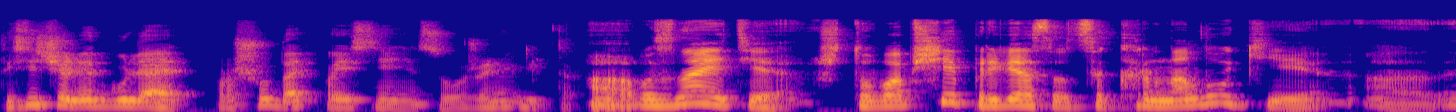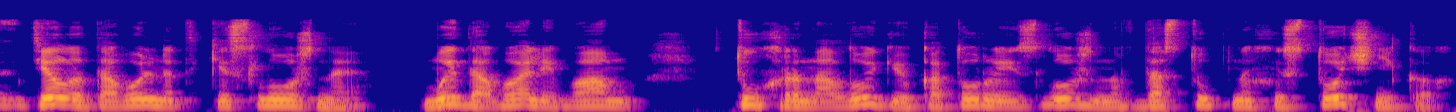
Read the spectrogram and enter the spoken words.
Тысяча лет гуляет. Прошу дать пояснение. С уважением, Виктор. А, вы знаете, что вообще привязываться к хронологии а, дело довольно-таки сложное. Мы давали вам ту хронологию, которая изложена в доступных источниках,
